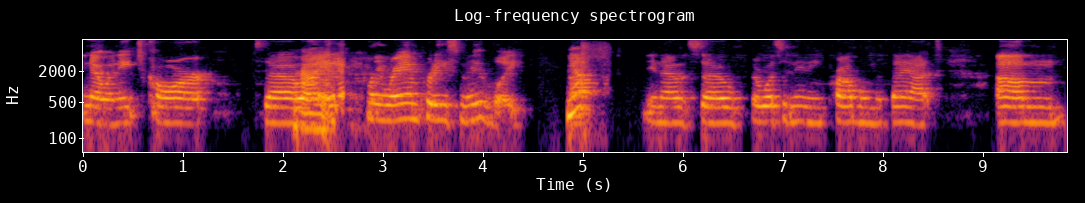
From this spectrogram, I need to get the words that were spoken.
you know in each car so right. uh, it actually ran pretty smoothly yeah uh, you know so there wasn't any problem with that um,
